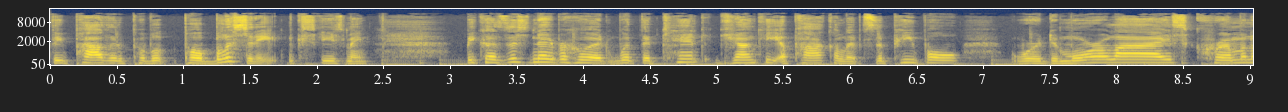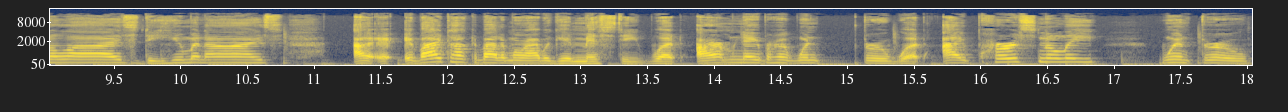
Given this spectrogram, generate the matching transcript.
the positive publicity. Excuse me because this neighborhood with the tent junkie apocalypse, the people were demoralized, criminalized, dehumanized. I, if I talked about it more, I would get misty. What our neighborhood went through, what I personally went through,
